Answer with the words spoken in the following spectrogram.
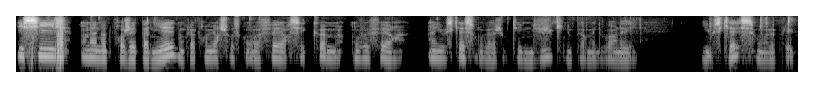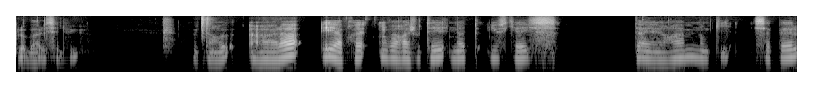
Ici, on a notre projet panier. Donc la première chose qu'on va faire, c'est comme on veut faire un use case, on va ajouter une vue qui nous permet de voir les use cases. On va l'appeler global, cette vue. On un E. Voilà. Et après, on va rajouter notre use case diagram donc, qui s'appelle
